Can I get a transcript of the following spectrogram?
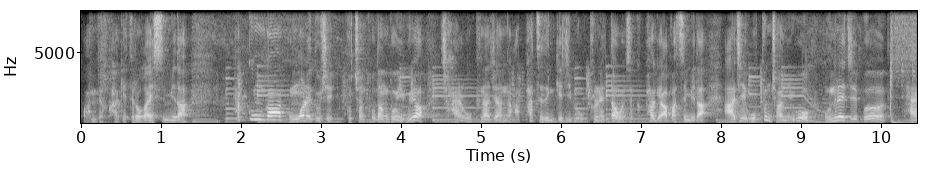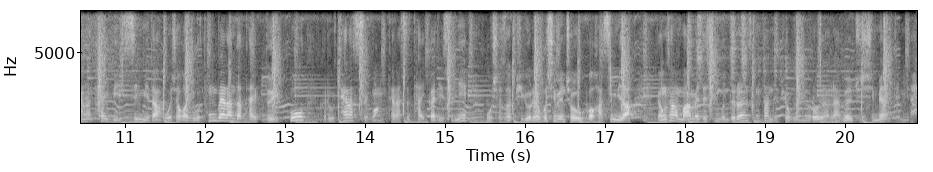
완벽하게 들어가 있습니다. 학군과 공원의 도시 부천 도당동이고요. 잘 오픈하지 않는 아파트 등기집이 오픈을 했다고 해서 급하게 와봤습니다. 아직 오픈 전이고 오늘의 집은 다양한 타입이 있습니다. 오셔가지고 통베란다 타입도 있고 그리고 테라스, 왕테라스 타입까지 있으니 오셔서 비교를 해보시면 좋을 것 같습니다. 영상 마음에 드신 분들은 상단 대표번호로 연락을 주시면 됩니다.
